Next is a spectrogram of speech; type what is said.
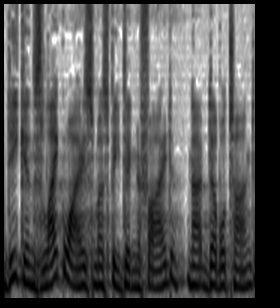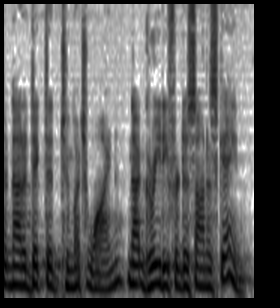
Deacons likewise must be dignified, not double tongued, not addicted to much wine, not greedy for dishonest gain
